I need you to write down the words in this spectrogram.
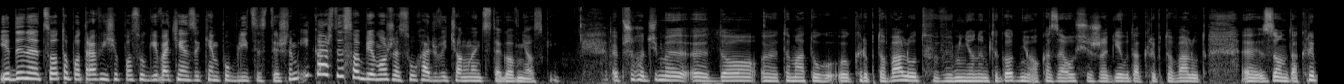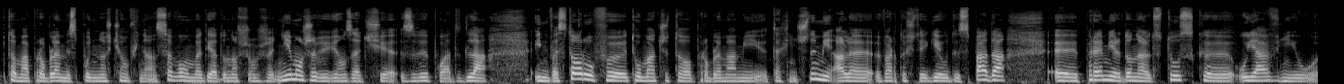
Jedyne co, to potrafi się posługiwać językiem publicystycznym i każdy sobie może słuchać, wyciągnąć z tego wnioski. Przechodzimy y, do y, tematu y, kryptowalut. W minionym tygodniu okazało się, że giełda kryptowalut Zonda Krypto ma problemy z płynnością finansową. Media donoszą, że nie może wywiązać się z wypłat dla inwestorów. Tłumaczy to problemami technicznymi, ale wartość tej giełdy spada. Premier Donald Tusk ujawnił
